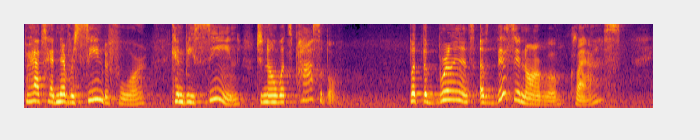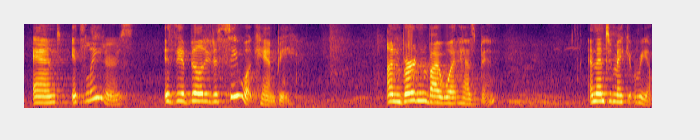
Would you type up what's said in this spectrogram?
perhaps had never seen before can be seen to know what's possible. But the brilliance of this inaugural class and its leaders is the ability to see what can be, unburdened by what has been, and then to make it real.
